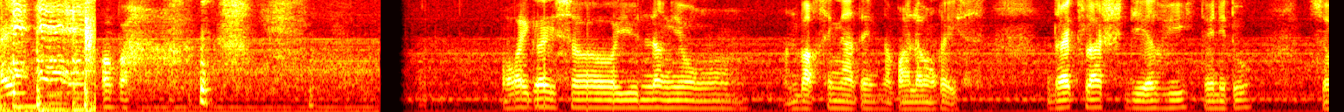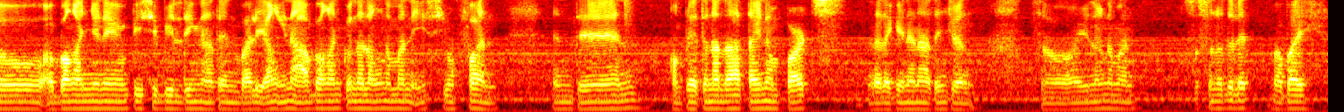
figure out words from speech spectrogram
Okay. Opa. okay guys, so yun lang yung unboxing natin ng pangalawang case. Dark Flash DLV 22. So, abangan nyo na yung PC building natin. Bali, ang inaabangan ko na lang naman is yung fan. And then, kompleto na lahat tayo ng parts. Lalagay na natin dyan. So, yun lang naman. Susunod ulit. Bye-bye.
